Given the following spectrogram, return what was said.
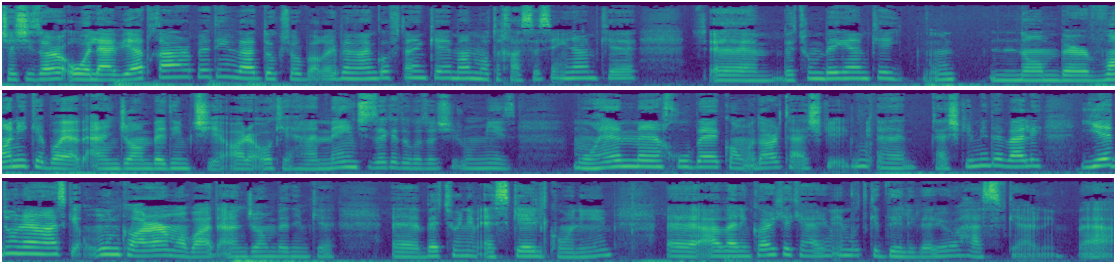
چه چیزها رو اولویت قرار بدیم و دکتر باقری به من گفتن که من متخصص اینم که بهتون بگم که اون نامبر وانی که باید انجام بدیم چیه. آره اوکی همه این چیزا که تو گذاشتی رو میز. مهمه خوبه کمدار تشکیل تشکیل میده ولی یه دونه هست که اون کار رو ما باید انجام بدیم که بتونیم اسکیل کنیم. اولین کاری که کردیم این بود که دلیوری رو حذف کردیم و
